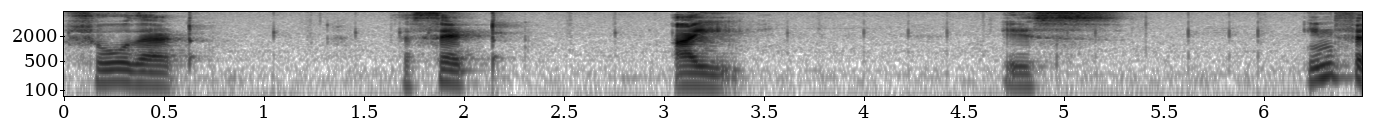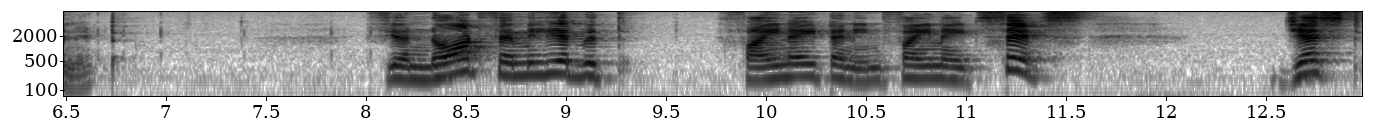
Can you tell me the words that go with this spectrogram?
show that the set i is infinite. If you are not familiar with finite and infinite sets, just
